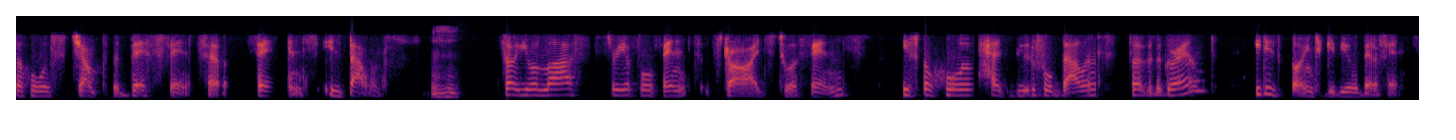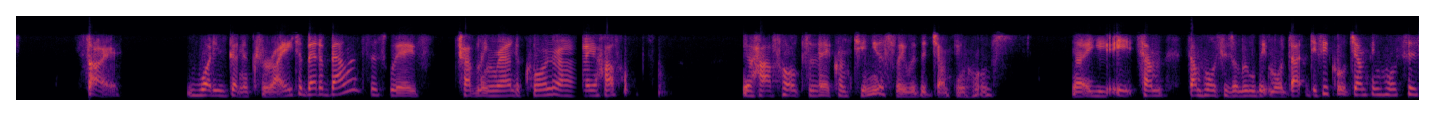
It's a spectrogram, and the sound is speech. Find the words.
a horse jump the best fence, fence is balance. hmm So your last three or four fence strides to a fence, if the horse has beautiful balance over the ground, it is going to give you a better fence. So, what is going to create a better balance as we're travelling around a corner are your half halts. Your half halts are there continuously with a jumping horse. You know, you, it, some some horses are a little bit more difficult jumping horses,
